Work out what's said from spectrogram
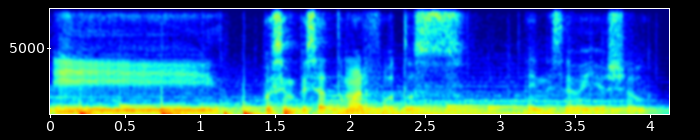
y pues empecé a tomar fotos en ese bello show.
